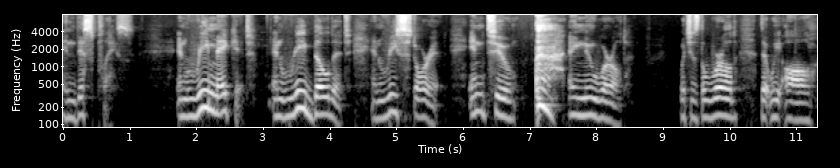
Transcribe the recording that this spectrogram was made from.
in this place and remake it and rebuild it and restore it into a new world, which is the world that we all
